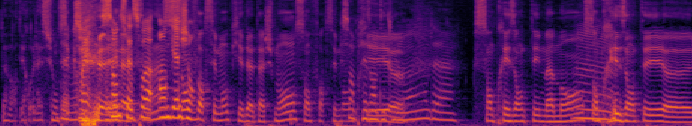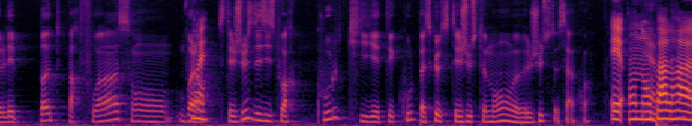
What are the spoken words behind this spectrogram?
d'avoir des relations D'avoir- sexuelles. Ouais, sans que ça soit Sans engageant. Sans forcément qu'il y ait d'attachement, sans forcément Sans présenter ait, tout euh, le monde. euh. sans présenter maman, Hmm. sans présenter euh, les potes parfois, sans voilà. Ouais. C'était juste des histoires cool qui étaient cool parce que c'était justement euh, juste ça quoi. Et on en après parlera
